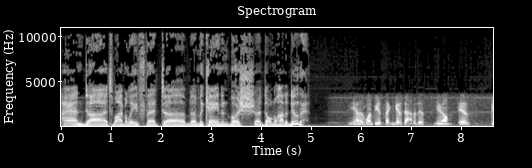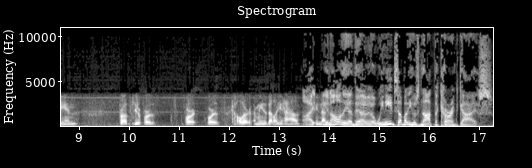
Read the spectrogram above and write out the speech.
And uh, it's my belief that uh, McCain and Bush uh, don't know how to do that. Yeah, the one piece that can get us out of this, you know, is being prosecuted for his for for his color. I mean, is that all you have? I, mean, you know, the, the, we need somebody who's not the current guys.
